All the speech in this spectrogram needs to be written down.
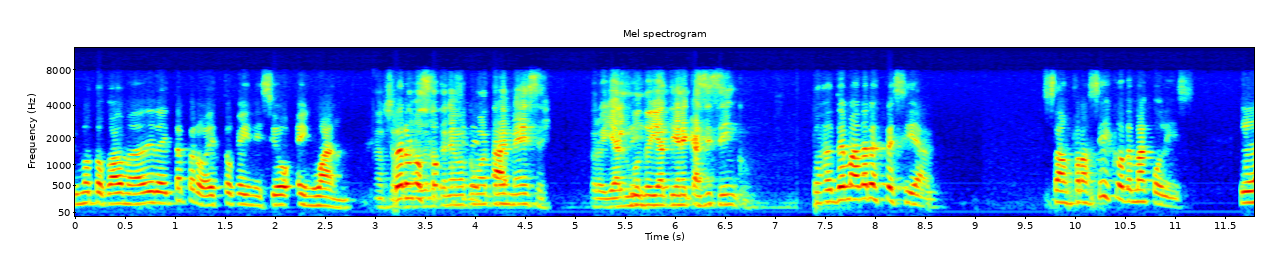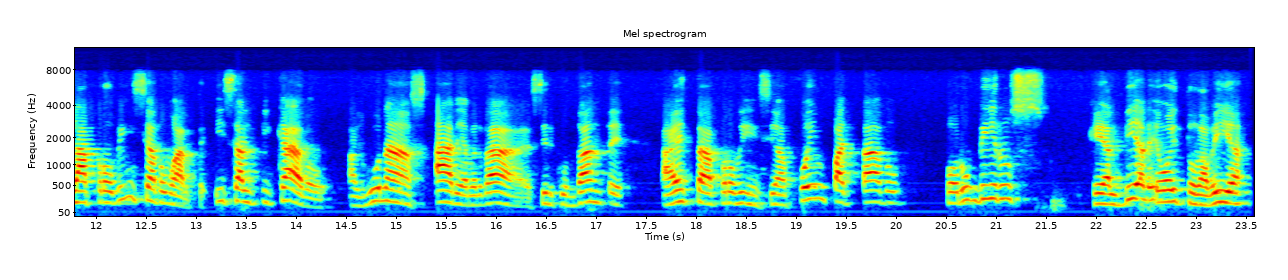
fuimos tocados de manera directa, pero esto que inició en Juan. pero nosotros, tenemos como tres meses, pero ya el mundo ya tiene casi cinco. Entonces, de manera especial, San Francisco de Macorís, la provincia de Duarte y salpicado algunas áreas, ¿verdad?, circundantes a esta provincia, fue impactado por un virus que al día de hoy todavía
